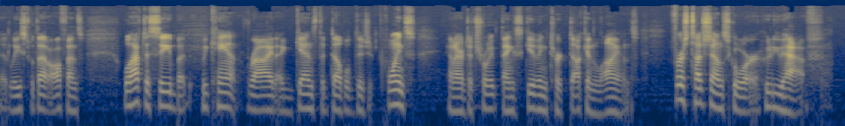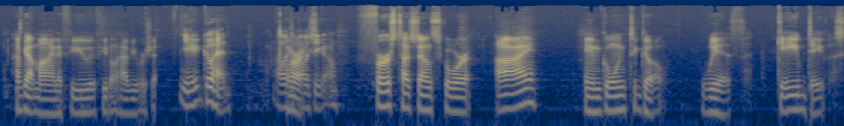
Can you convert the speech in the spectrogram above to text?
at least with that offense. We'll have to see, but we can't ride against the double digit points in our Detroit Thanksgiving Turducken Lions. First touchdown score, who do you have? I've got mine if you if you don't have yours yet. Yeah, go ahead. I'll let, All I'll let you go. first touchdown score, I am going to go with Gabe Davis.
